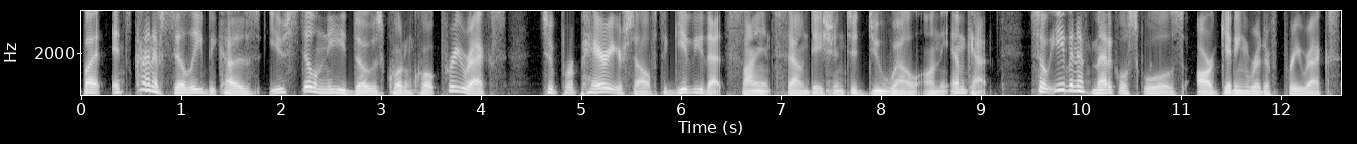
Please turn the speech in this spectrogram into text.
But it's kind of silly because you still need those quote unquote prereqs to prepare yourself to give you that science foundation to do well on the MCAT. So even if medical schools are getting rid of prereqs,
